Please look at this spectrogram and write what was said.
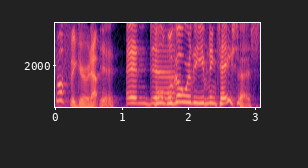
we'll figure it out. Yeah. And uh, we'll, we'll go where the evening takes us.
